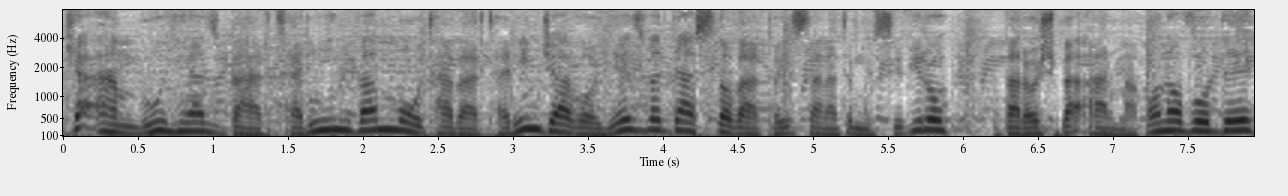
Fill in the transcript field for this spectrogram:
که انبوهی از برترین و معتبرترین جوایز و دستاوردهای صنعت موسیقی رو براش به ارمغان آورده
